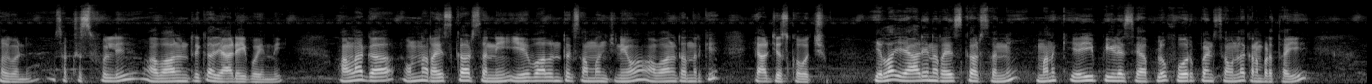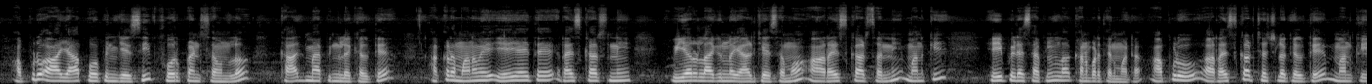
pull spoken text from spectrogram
అదిగోండి. సక్సెస్ఫుల్లీ ఆ వాలంటీర్కి అది యాడ్ అయిపోయింది. అలాగా ఉన్న రైస్ కార్డ్స్ అన్నీ ఏ వాలంటీర్కి సంబంధించినవో ఆ వాలంటీర్ అందరికీ యాడ్ చేసుకోవచ్చు. ఇలా యాడ్ అయిన రైస్ కార్డ్స్ అన్నీ మనకి ఏఈపీడిఎస్ యాప్లో ఫోర్ పాయింట్ సెవెన్లో కనబడతాయి. అప్పుడు ఆ యాప్ ఓపెన్ చేసి ఫోర్ పాయింట్ సెవెన్లో కార్డ్ మ్యాపింగ్లోకి వెళ్తే అక్కడ మనం ఏ అయితే రైస్ కార్డ్స్ని విఆర్ లాగిన్లో యాడ్ చేసామో ఆ రైస్ కార్డ్స్ అన్నీ మనకి ఏపీడిఎస్ యాప్లో కనబడతాయి అనమాట అప్పుడు ఆ రైస్ కార్డ్ చర్చ్లోకి వెళ్తే మనకి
